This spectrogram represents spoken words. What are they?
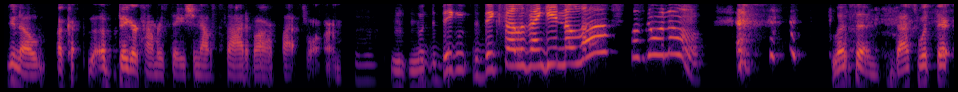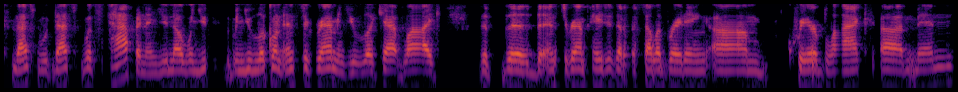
you know a, a, bigger conversation outside of our platform. Mm-hmm. Mm-hmm. the big the big fellas ain't getting no love? What's going on? Listen that's what they're that's what that's what's happening. You know when you when you look on instagram and you look at like the the, the instagram pages that are celebrating um, queer black uh, men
